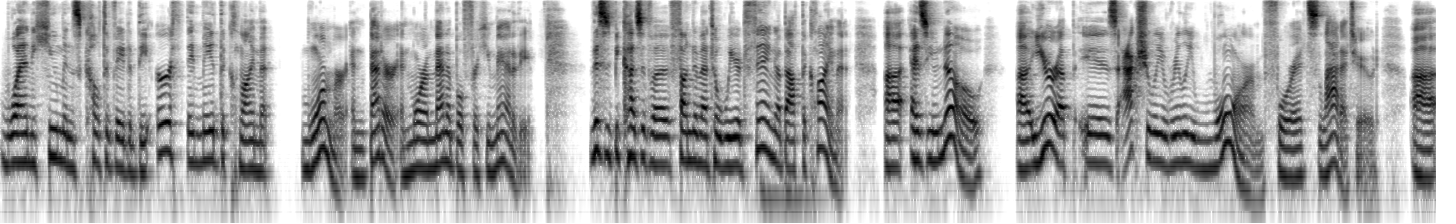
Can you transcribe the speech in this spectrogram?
when humans cultivated the earth, they made the climate warmer and better and more amenable for humanity. This is because of a fundamental weird thing about the climate. Uh, as you know, uh, Europe is actually really warm for its latitude. Uh,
